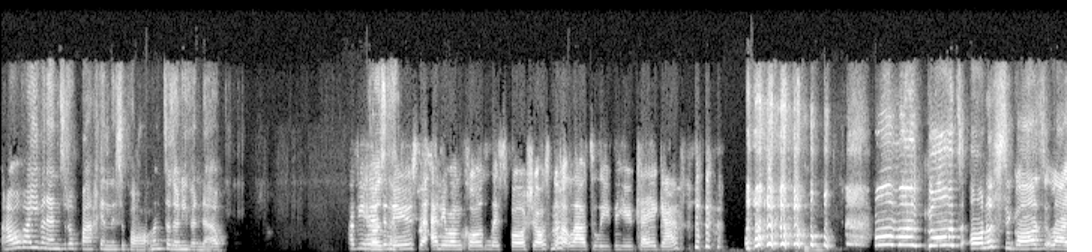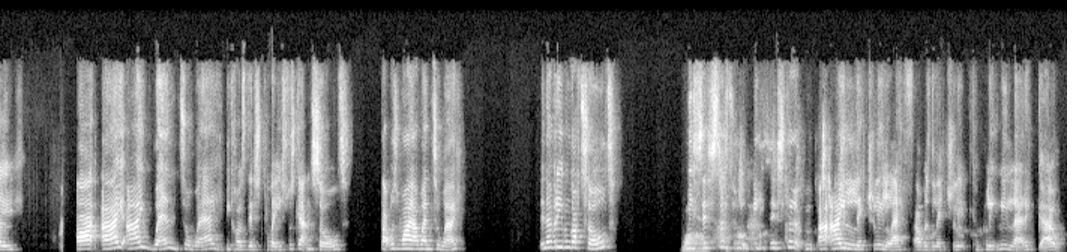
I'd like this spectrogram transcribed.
how have I even ended up back in this apartment? I don't even know. Have you heard Because the the- news that anyone called Liz Forshaw's not allowed to leave the UK again? oh my god! Honest to God, like I, I, I went away because this place was getting sold. That was why I went away. It never even got sold. My sister, took, my sister, I, I literally left. I was literally completely let it go.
